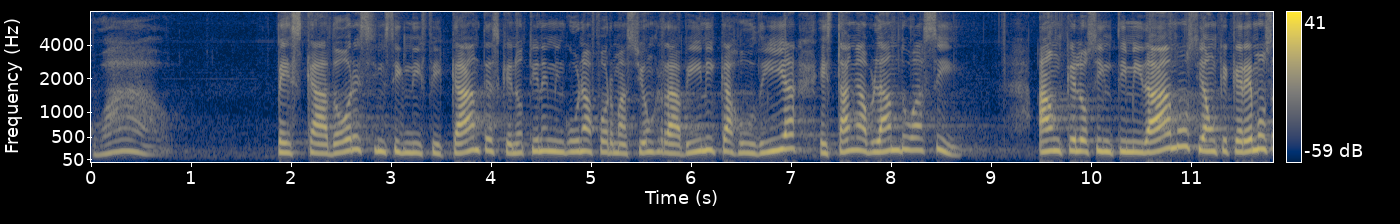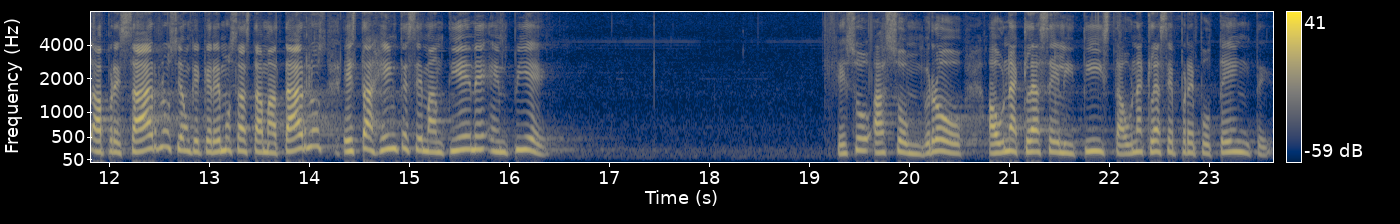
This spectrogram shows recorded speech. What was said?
wow, pescadores insignificantes que no tienen ninguna formación rabínica judía están hablando así. Aunque los intimidamos y aunque queremos apresarlos y aunque queremos hasta matarlos, esta gente se mantiene en pie. Eso asombró a una clase elitista, a una clase prepotente.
